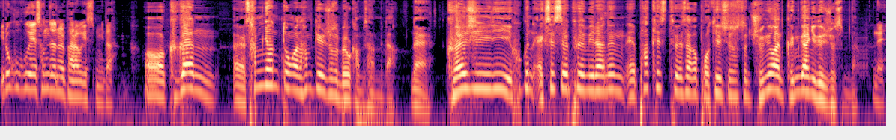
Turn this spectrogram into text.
1599의 선전을 바라겠습니다. 어, 그간, 예, 3년 동안 함께 해주셔서 매우 감사합니다. 네. 그 알실이 혹은 XSFM이라는 예, 팟캐스트 회사가 버틸 수 있었던 중요한 근간이 되어주셨습니다. 네.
